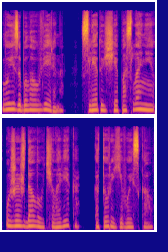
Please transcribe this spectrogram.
Луиза была уверена, следующее послание уже ждало человека — который его искал.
